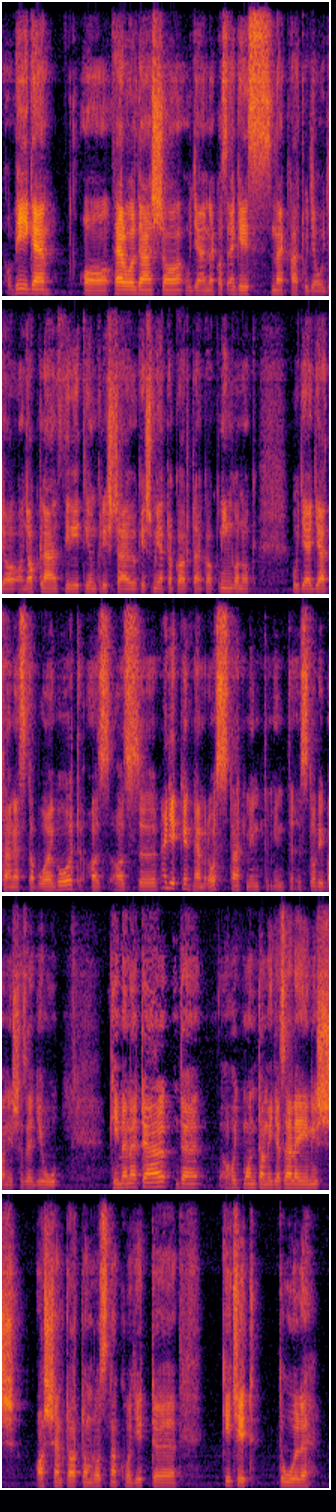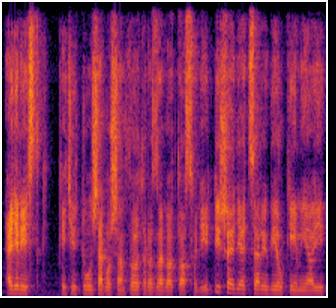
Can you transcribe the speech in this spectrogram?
a vége a feloldása ugye ennek az egésznek, hát ugye, ugye a, a nyaklánc, dilithium kristályok, és miért akarták a klingonok ugye egyáltalán ezt a bolygót, az, az egyébként nem rossz, tehát mint, mint sztoriban is ez egy jó kimenetel, de ahogy mondtam így az elején is, azt sem tartom rossznak, hogy itt kicsit túl, egyrészt kicsit túlságosan föltorozagadt az, hogy itt is egy egyszerű biokémiai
